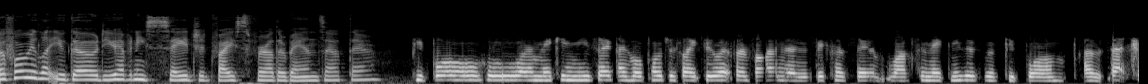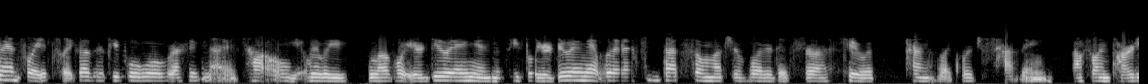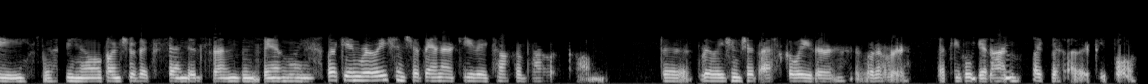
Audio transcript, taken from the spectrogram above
Before we let you go, do you have any sage advice for other bands out there? People who are making music, I hope will just like do it for fun and because they love to make music with people uh, that translates. Like other people will recognize how you really love what you're doing and the people you're doing it with. That's so much of what it is for us too. It's kind of like we're just having a fun party with, you know, a bunch of extended friends and family. Like in Relationship Anarchy, they talk about um, the relationship escalator or whatever that people get on, like with other people.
